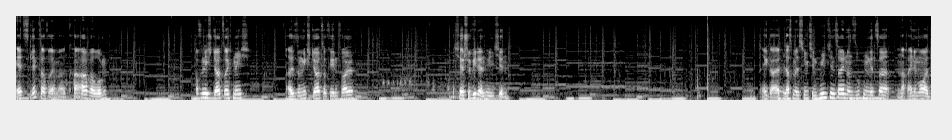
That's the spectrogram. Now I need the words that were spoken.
jetzt leckt auf einmal. KA, warum? Hoffentlich stört es euch nicht. Also mich stört es auf jeden Fall. Ich höre schon wieder ein Hühnchen. Egal, lassen wir das Hühnchen Hühnchen sein und suchen jetzt nach einem Ort.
